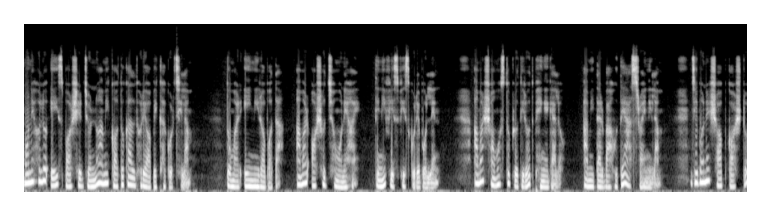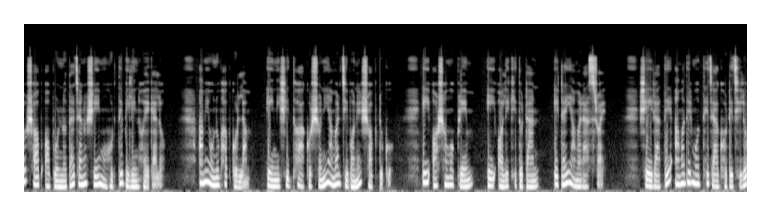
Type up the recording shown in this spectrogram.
মনে হলো এই স্পর্শের জন্য আমি কতকাল ধরে অপেক্ষা করছিলাম। তোমার এই নীরবতা আমার অসহ্য মনে হয়, তিনি ফিসফিস করে বললেন। আমার সমস্ত প্রতিরোধ ভেঙে গেল। আমি তার বাহুতে আশ্রয় নিলাম। জীবনের সব কষ্ট, সব অপূর্ণতা যেন সেই মুহূর্তে বিলীন হয়ে গেল। আমি অনুভব করলাম, এই নিষিদ্ধ আকর্ষণই আমার জীবনের সবটুকু। এই অসম প্রেম এই অলিখিত টান, এটাই আমার আশ্রয়। সেই রাতে আমাদের মধ্যে যা ঘটেছিল,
